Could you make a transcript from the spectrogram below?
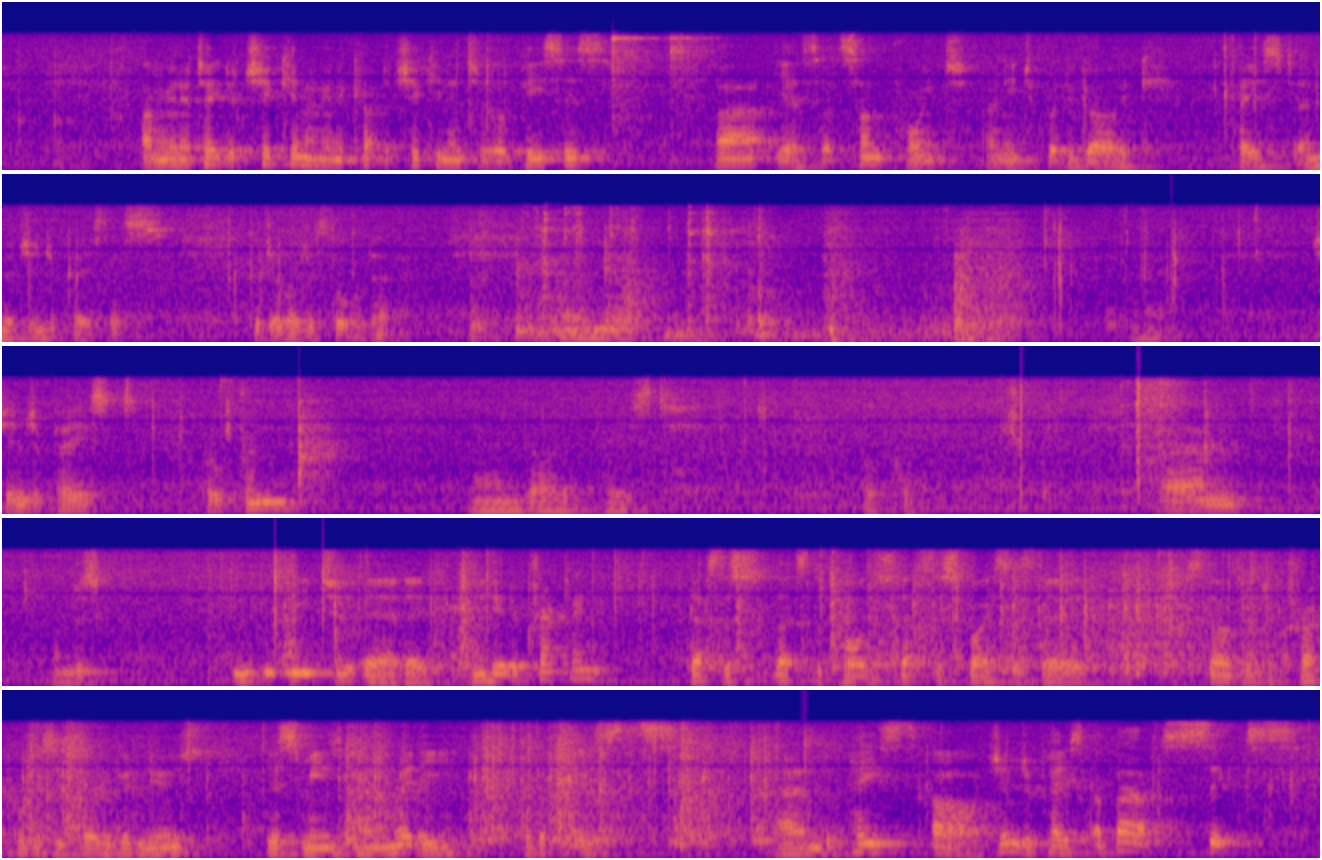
I'm going to take the chicken, I'm going to cut the chicken into little pieces. Uh, yes, at some point I need to put the garlic paste and the ginger paste. That's good job. I just thought of that. Um, Ginger paste open and garlic paste open. Um, I'm just need to add. Uh, can you hear the crackling? That's the that's the pods. That's the spices. They're starting to crackle. This is very good news. This means I'm ready for the pastes. And the pastes are ginger paste, about six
